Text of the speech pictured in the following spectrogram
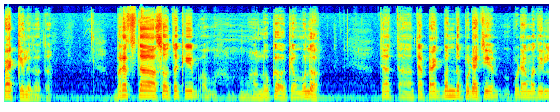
पॅक केलं जातं. बऱ्याचदा असं होतं की लोक किंवा मुलं त्या त्या पॅकबंद पुड्याची पुड्यामधील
